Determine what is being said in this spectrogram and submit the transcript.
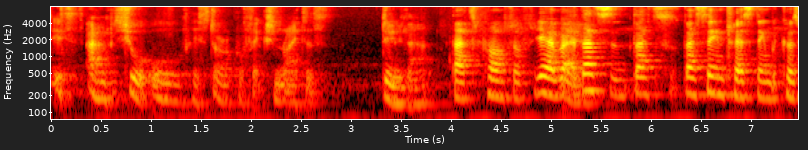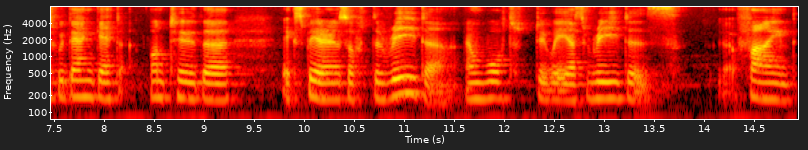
It's I'm sure all historical fiction writers do that. That's part of yeah, but Yeah. that's that's that's interesting because we then get onto the experience of the reader and what do we as readers find.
